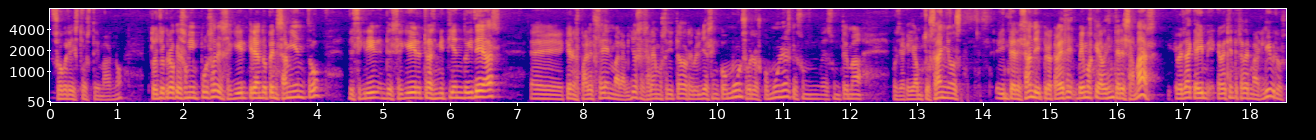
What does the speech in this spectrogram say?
sobre estos temas. ¿no? Entonces yo creo que es un impulso de seguir creando pensamiento, de seguir, de seguir transmitiendo ideas eh, que nos parecen maravillosas. Ahora hemos editado Rebeldías en Común sobre los comunes, que es un, es un tema pues ya que lleva muchos años interesante, pero cada vez vemos que cada vez interesa más. Es verdad que hay, cada vez empieza a haber más libros,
